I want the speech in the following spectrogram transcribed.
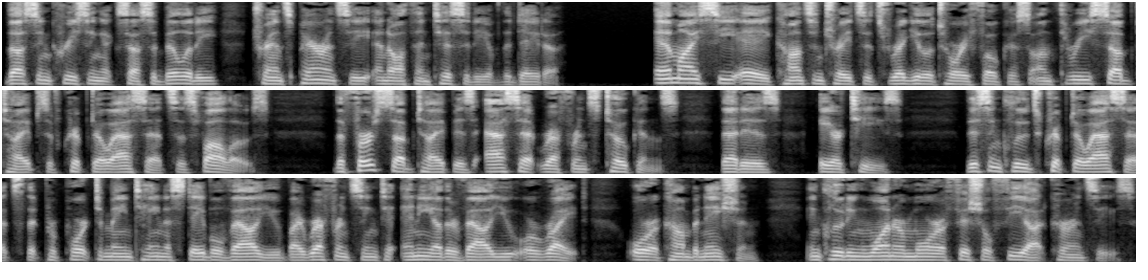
thus increasing accessibility, transparency, and authenticity of the data. MICA concentrates its regulatory focus on three subtypes of crypto assets as follows. The first subtype is asset reference tokens, that is, ARTs. This includes crypto assets that purport to maintain a stable value by referencing to any other value or right, or a combination, including one or more official fiat currencies.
